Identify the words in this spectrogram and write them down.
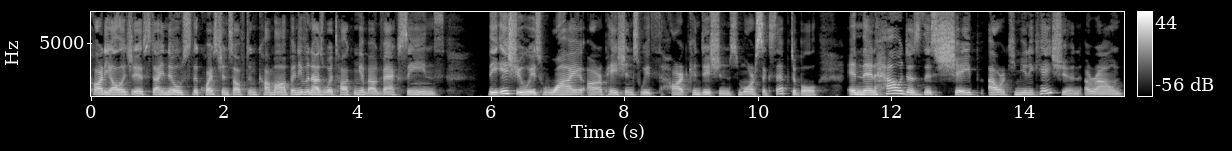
cardiologist, I know the questions often come up, and even as we're talking about vaccines, the issue is why are patients with heart conditions more susceptible? And then how does this shape our communication around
